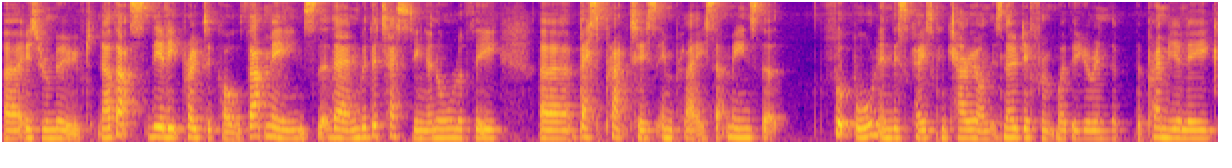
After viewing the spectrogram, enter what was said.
uh, is removed. Now, that's the elite protocols. That means that then, with the testing and all of the uh, best practice in place, that means that football, in this case, can carry on. It's no different whether you're in the, the Premier League,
